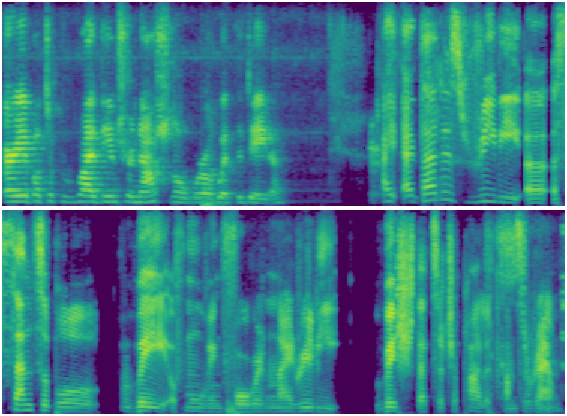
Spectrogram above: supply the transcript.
are able to provide the international world with the data? I, I, that is really a, a sensible way of moving forward. And I really wish that such a pilot comes around.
